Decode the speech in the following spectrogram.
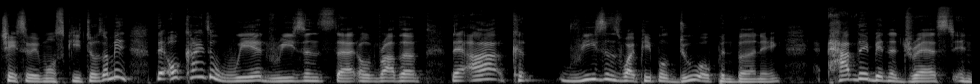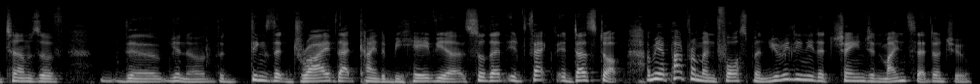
chase away mosquitoes? I mean, there are all kinds of weird reasons that, or rather, there are reasons why people do open burning have they been addressed in terms of the you know the things that drive that kind of behavior so that in fact it does stop? I mean apart from enforcement you really need a change in mindset don't you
